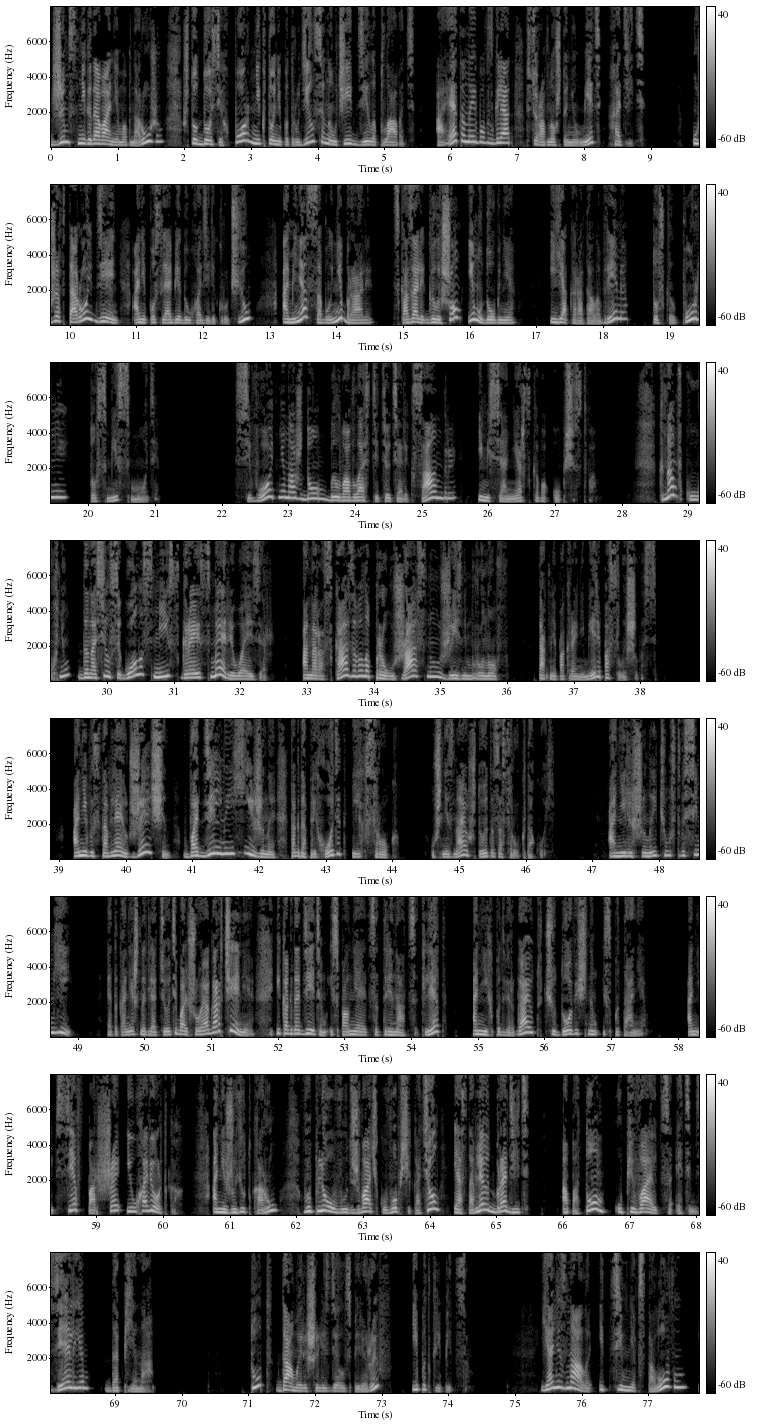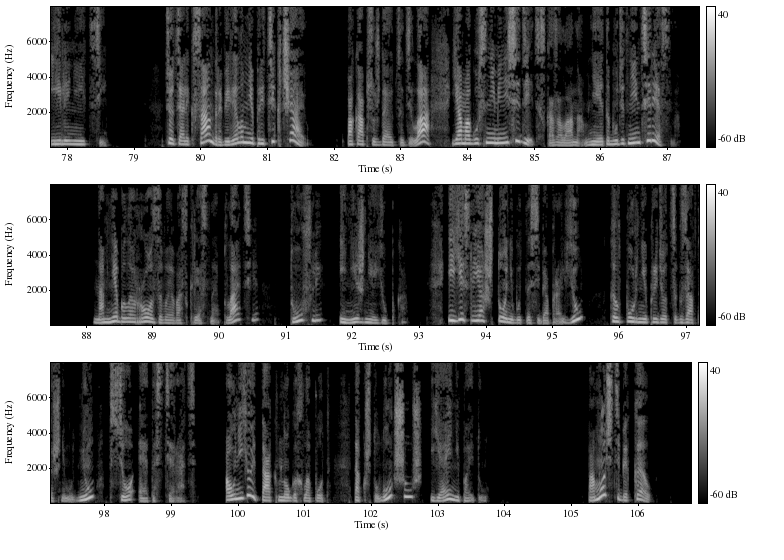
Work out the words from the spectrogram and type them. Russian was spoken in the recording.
Джим с негодованием обнаружил, что до сих пор никто не потрудился научить Дила плавать, а это, на его взгляд, все равно, что не уметь ходить. Уже второй день они после обеда уходили к ручью, а меня с собой не брали. Сказали, голышом им удобнее. И я коротала время то с Кэлпурнией, то с мисс Моди. Сегодня наш дом был во власти тети Александры и миссионерского общества. К нам в кухню доносился голос мисс Грейс Мэриуэйзер. Она рассказывала про ужасную жизнь мрунов. Так мне, по крайней мере, послышалось. Они выставляют женщин в отдельные хижины, когда приходит их срок. Уж не знаю, что это за срок такой. Они лишены чувства семьи. Это, конечно, для тети большое огорчение. И когда детям исполняется 13 лет, они их подвергают чудовищным испытаниям. Они все в парше и уховертках. Они жуют кору, выплевывают жвачку в общий котел и оставляют бродить, а потом упиваются этим зельем до пьяна. Тут дамы решили сделать перерыв и подкрепиться. Я не знала, идти мне в столовую или не идти. Тетя Александра велела мне прийти к чаю. «Пока обсуждаются дела, я могу с ними не сидеть», — сказала она. «Мне это будет неинтересно». На мне было розовое воскресное платье, туфли и нижняя юбка. И если я что-нибудь на себя пролью, Кэлпурне придется к завтрашнему дню все это стирать. А у нее и так много хлопот, так что лучше уж я и не пойду. «Помочь тебе, Кэл?»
